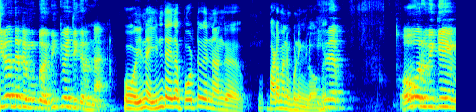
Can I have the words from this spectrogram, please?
இருபத்தெட்டு முப்பது விக்கு வச்சுக்கிறேன் நான் ஓ என்ன இந்த இதை போட்டு நாங்கள் படம் அனுப்புனீங்களோ? இதை ஒவ்வொரு விக்கையும்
